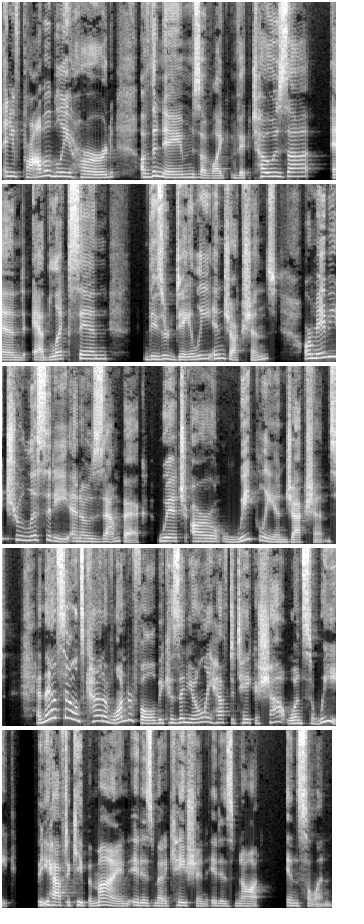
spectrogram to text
And you've probably heard of the names of like Victoza and Adlyxin. These are daily injections, or maybe Trulicity and Ozempic, which are weekly injections. And that sounds kind of wonderful because then you only have to take a shot once a week. But you have to keep in mind it is medication, it is not insulin.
